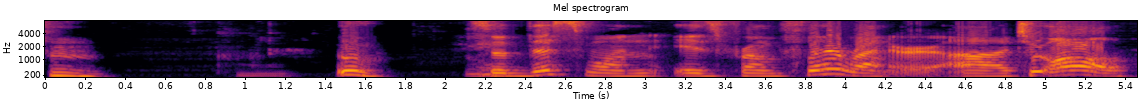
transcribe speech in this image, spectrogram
Hmm. Cool. Ooh. So this one is from Flare Runner. Uh, to all,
